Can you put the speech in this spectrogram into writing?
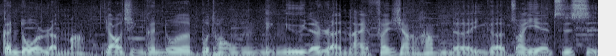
更多的人嘛，邀请更多的不同领域的人来分享他们的一个专业知识。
